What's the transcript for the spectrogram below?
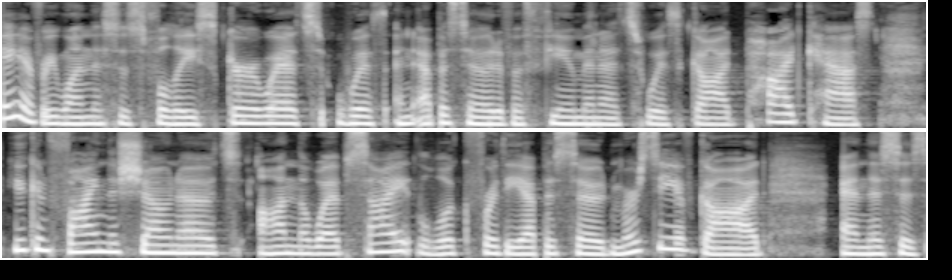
Hey everyone, this is Felice Gerwitz with an episode of A Few Minutes with God podcast. You can find the show notes on the website. Look for the episode Mercy of God, and this is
